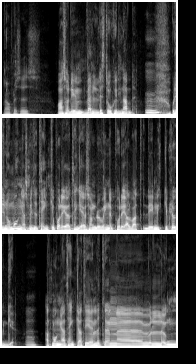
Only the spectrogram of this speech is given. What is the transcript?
Ja, precis. Och han sa det är en väldigt stor skillnad. Mm. Och det är nog många som inte tänker på det. Jag tänker, som du var inne på det Alva, att det är mycket plugg. Mm. Att många tänker att det är en liten eh, lugn...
